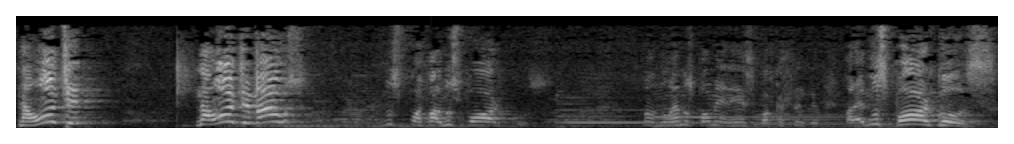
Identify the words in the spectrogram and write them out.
Na onde? Na onde, irmãos? Nos, fala, nos porcos. Mano, não é nos palmeirenses, pode ficar tranquilo. Fala, é nos porcos.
